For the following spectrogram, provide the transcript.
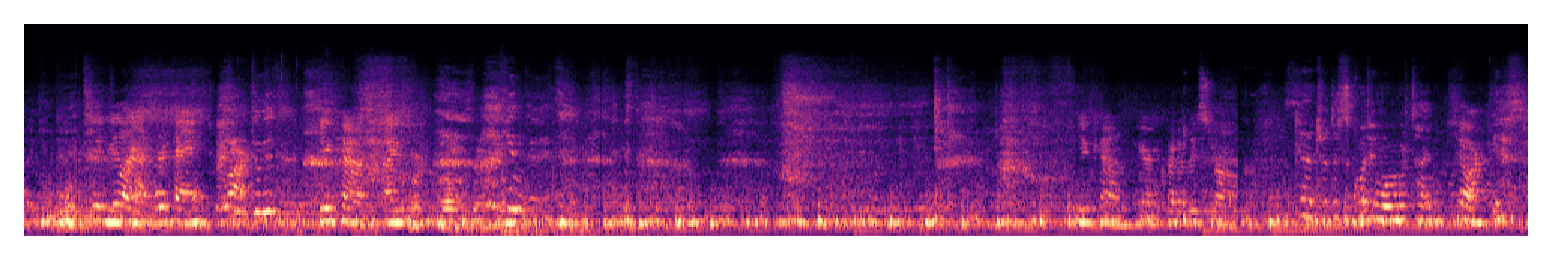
I can do it. You're doing it. Okay. I can do it. You can. I, I can do it. you can. You're incredibly strong. Can I try the squatting one more time? Sure. Yes.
